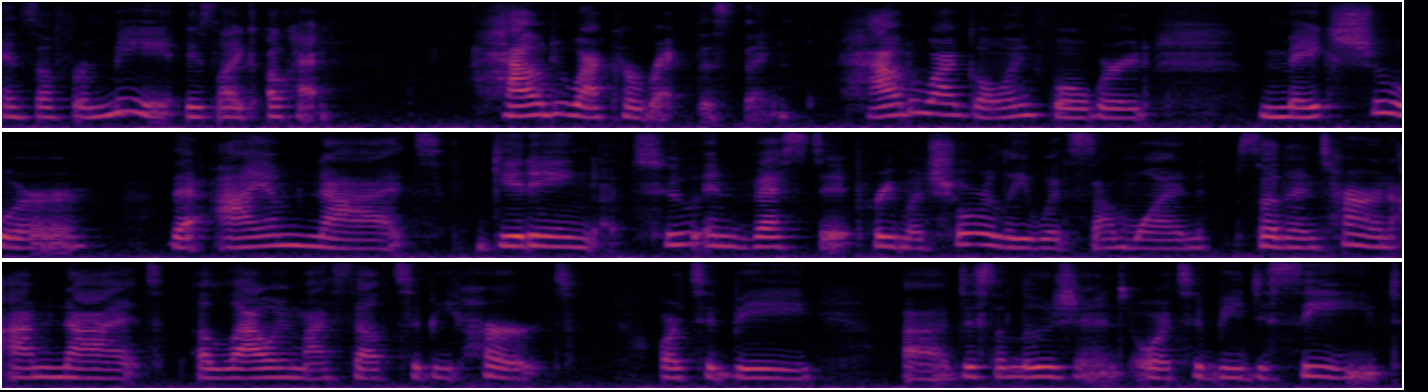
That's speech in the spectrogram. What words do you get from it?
And so for me, it's like, okay, how do I correct this thing? How do I going forward make sure that I am not getting too invested prematurely with someone so that in turn I'm not allowing myself to be hurt or to be uh, disillusioned or to be deceived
